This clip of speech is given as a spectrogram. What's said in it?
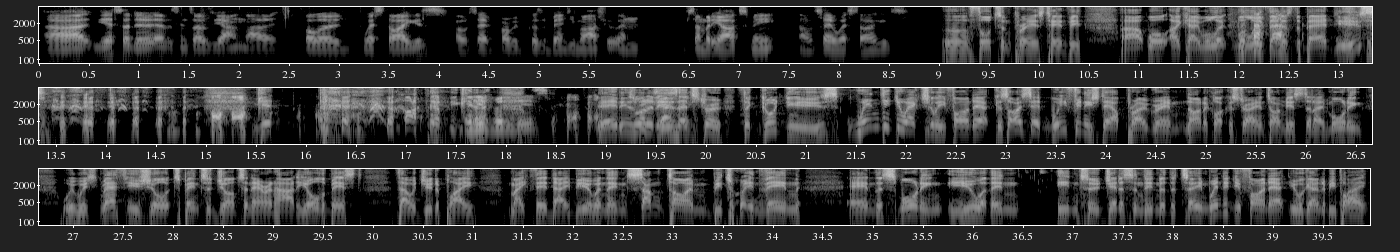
uh, yes, I do. Ever since I was young, I followed West Tigers. I would say probably because of Benji Marshall, and if somebody asks me, I would say West Tigers. Uh, thoughts and prayers, Tanveer. Uh, well, okay, we'll, let, we'll leave that as the bad news. Get oh, it is what it is. yeah, it is what exactly. it is. That's true. The good news. When did you actually find out? Because I said we finished our program nine o'clock Australian time yesterday morning. We wished Matthew Short, Spencer Johnson, Aaron Hardy all the best. They were due to play, make their debut, and then sometime between then and this morning, you were then into jettisoned into the team. When did you find out you were going to be playing?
